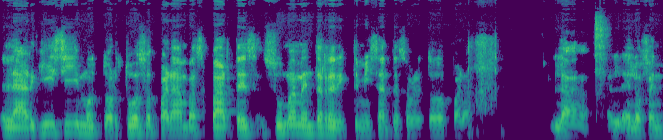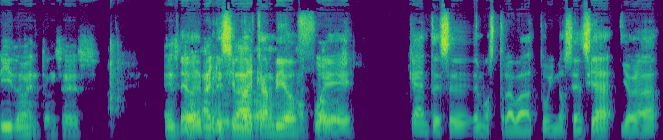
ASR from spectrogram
larguísimo, tortuoso para ambas partes, sumamente revictimizante sobre todo para la- el, el ofendido, entonces esto digo, el principal cambio a fue todos. que antes se demostraba tu inocencia y ahora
